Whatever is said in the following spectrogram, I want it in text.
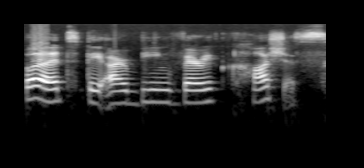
but they are being very cautious.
